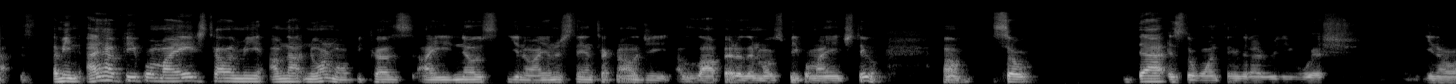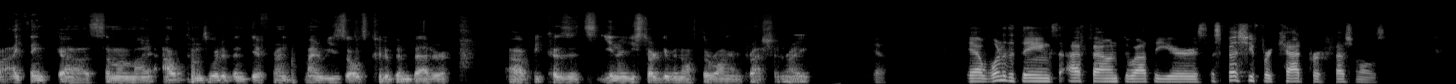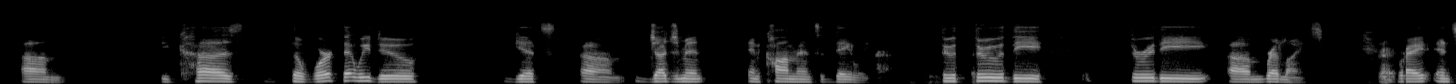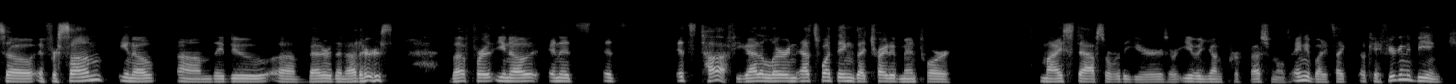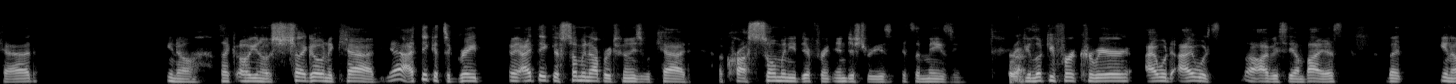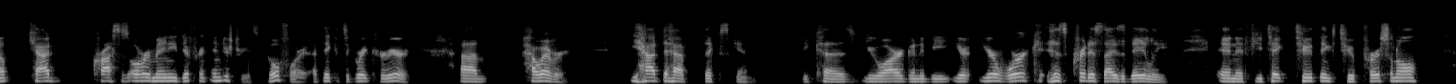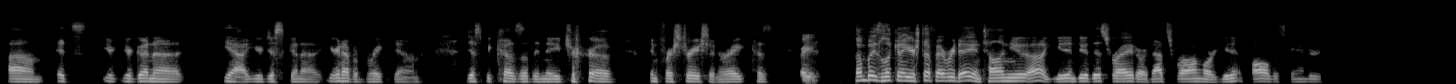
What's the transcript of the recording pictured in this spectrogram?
i mean i have people my age telling me i'm not normal because i know you know i understand technology a lot better than most people my age do um, so that is the one thing that i really wish you know i think uh, some of my outcomes would have been different my results could have been better uh, because it's you know you start giving off the wrong impression, right? Yeah, yeah. One of the things I found throughout the years, especially for CAD professionals, um, because the work that we do gets um, judgment and comments daily through through the through the um, red lines. Right. right? And so and for some you know um, they do uh, better than others but for you know and it's it's it's tough. You got to learn that's one thing i try to mentor my staffs over the years or even young professionals anybody. It's like okay if you're going to be in cad you know it's like oh you know should i go into cad yeah i think it's a great i mean i think there's so many opportunities with cad across so many different industries it's amazing. Correct. if you're looking for a career i would i would obviously i'm biased but you know cad crosses over many different industries. Go for it. I think it's a great career. Um, However, you have to have thick skin because you are going to be your your work is criticized daily, and if you take two things too personal, um, it's you're, you're gonna yeah you're just gonna you're gonna have a breakdown just because of the nature of in frustration, right? Because right. somebody's looking at your stuff every day and telling you, oh, you didn't do this right, or that's wrong, or you didn't follow the standard.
